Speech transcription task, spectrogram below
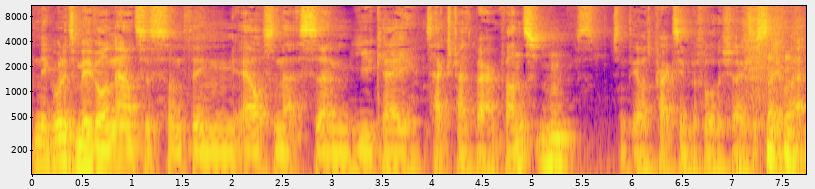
Nick, I wanted to move on now to something else, and that's um, UK tax transparent funds. Mm-hmm. Something I was practicing before the show to say that.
